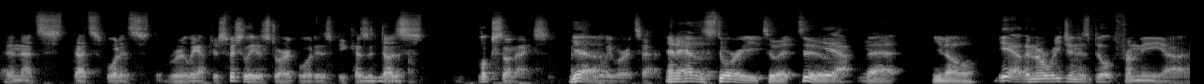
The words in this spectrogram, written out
like- and that's that's what it's really after, especially historic wood, is because Mhm. it does look so nice. That's Yeah. really where it's at. and it has a story to it too Yeah. that you know Yeah, the Norwegian is built from the uh,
